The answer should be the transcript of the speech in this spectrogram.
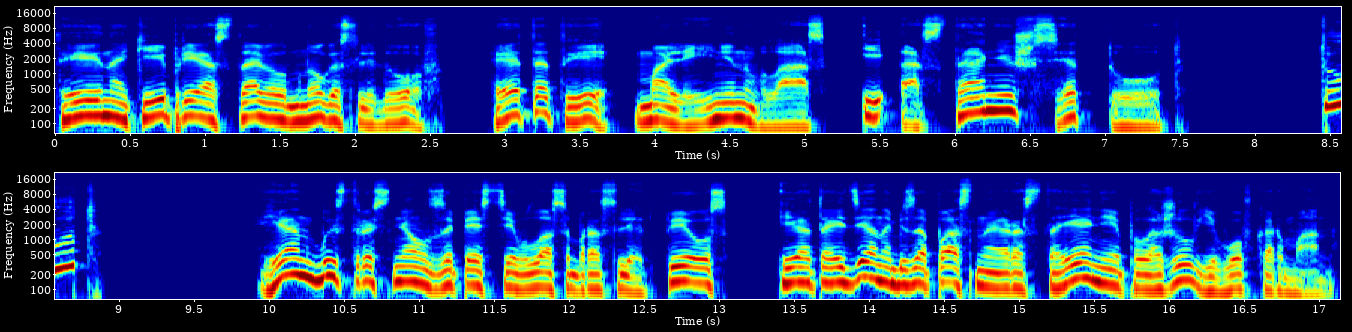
«Ты на Кипре оставил много следов. Это ты, Малинин Влас, и останешься тут». «Тут?» Ян быстро снял с запястья Власа браслет Пеос и, отойдя на безопасное расстояние, положил его в карман.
